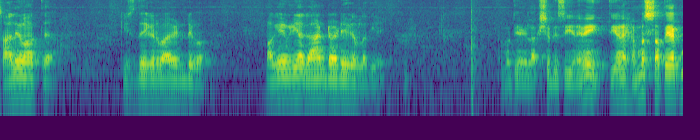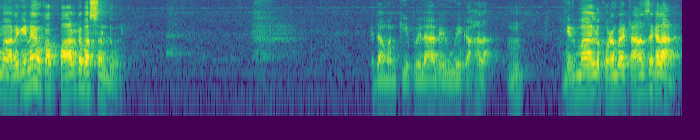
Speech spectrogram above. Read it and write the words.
සාලේ මහත්තයා කිසි දෙයකට බය වෙන්න එපා. මගේ මිනිහා ගාන්ට වැඩේ කරලා තියයි. අමතියගේ ලක්ෂ 200 නෙවෙයි තියෙන හැම සතයක්ම අරගෙන ඔක පාරට බස්සන්න ඕනේ. එදා මං කියපු වෙලාවේ ඌ ඒක අහලා හ්ම් නිර්මාල්ව කොරඹට ට්‍රාන්ස්ෆර් කළා නම්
